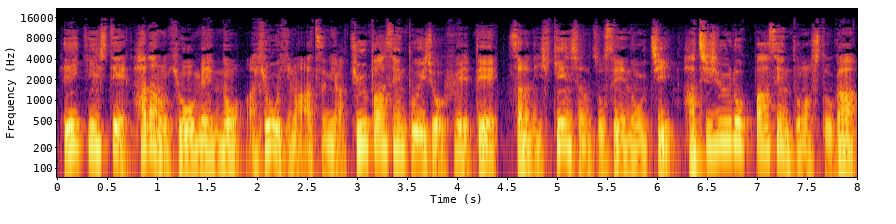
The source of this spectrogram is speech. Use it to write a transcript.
平均して肌の表面の表皮の厚みが9%以上増えて、さらに被験者の女性のうち86%の人が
